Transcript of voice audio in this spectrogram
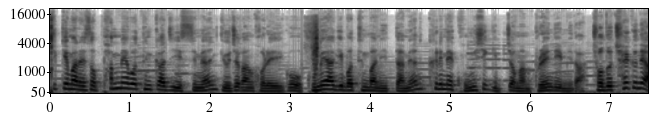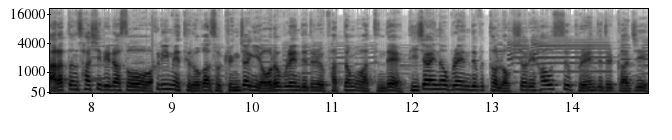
쉽게 말해서 판매 버튼까지 있으면 유저간 거래이고 구매하기 버튼만 있다면 크림의 공식 입점한 브랜드입니다. 저도 최근에 알았던 사실이라서 크림에 들어가서 굉장히 여러 브랜드들을 봤던 것 같은데 디자이너 브랜드부터 럭셔리 하우스 브랜드들까지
